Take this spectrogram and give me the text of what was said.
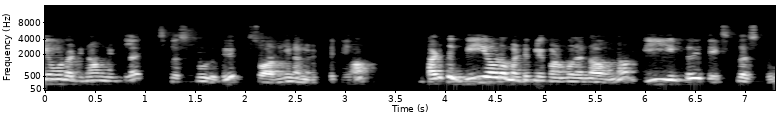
ஏவோட டினாமினேட்ல எக்ஸ் பிளஸ் டூ இருக்கு. ஸோ அதையும் நம்ம எடுத்துக்கலாம். அடுத்து பியோட மல்டிப்ளை பண்ணும்போது என்ன ஆகும்னா B into X plus two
